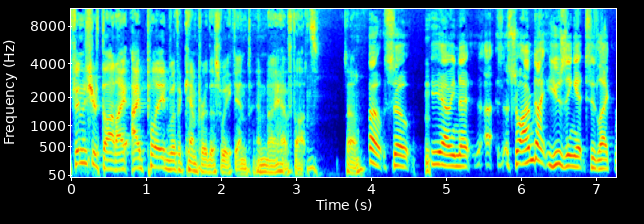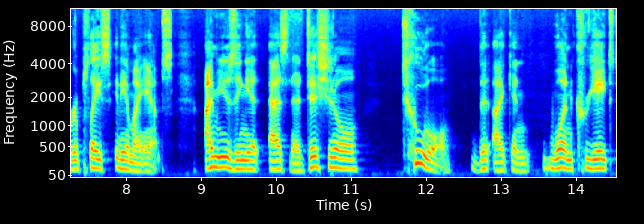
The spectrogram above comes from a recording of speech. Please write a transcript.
finish your thought. I, I played with a Kemper this weekend, and I have thoughts. So Oh, so yeah, I mean, uh, so I'm not using it to like replace any of my amps. I'm using it as an additional tool that I can one create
